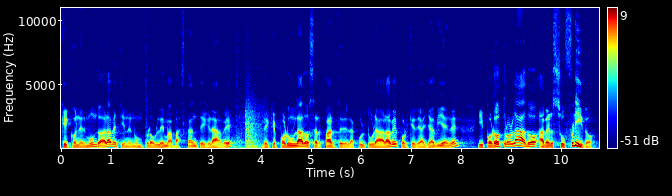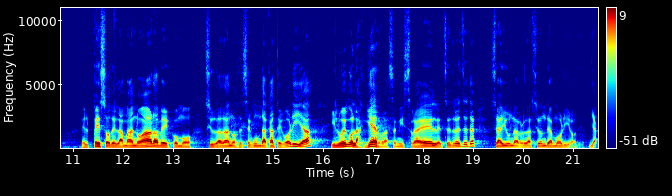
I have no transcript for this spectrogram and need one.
que con el mundo árabe tienen un problema bastante grave de que por un lado ser parte de la cultura árabe, porque de allá vienen, y por otro lado haber sufrido el peso de la mano árabe como ciudadanos de segunda categoría, y luego las guerras en Israel, etcétera, etcétera, si hay una relación de amor y odio. Ya.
